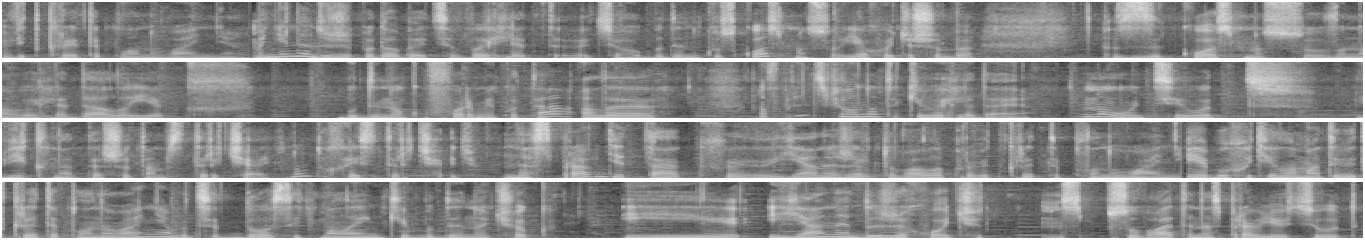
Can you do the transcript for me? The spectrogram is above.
відкрите планування? Мені не дуже подобається вигляд цього будинку з космосу. Я хочу, щоб з космосу воно виглядало як будинок у формі кота, але ну, в принципі, воно так і виглядає. Ну, ці от вікна, те, що там стирчать, ну то хай стирчать. Насправді так, е, я не жартувала про відкрите планування. Я би хотіла мати відкрите планування, бо це досить маленький будиночок. І, я не дуже хочу псувати насправді цю от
